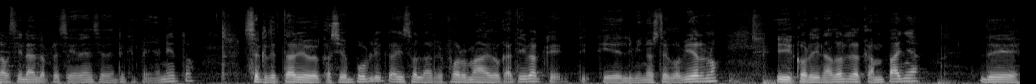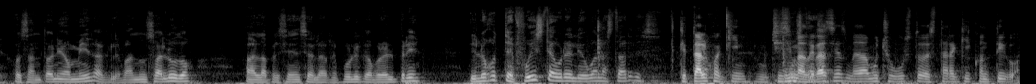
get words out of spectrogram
la oficina de la presidencia de Enrique Peña Nieto, secretario de Educación Pública, hizo la reforma educativa que, que eliminó este gobierno y coordinador de la campaña de José Antonio Mira, que le mando un saludo a la presidencia de la República por el PRI. Y luego te fuiste, Aurelio. Buenas tardes. ¿Qué tal, Joaquín? Muchísimas gracias. Me da mucho gusto estar aquí contigo.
